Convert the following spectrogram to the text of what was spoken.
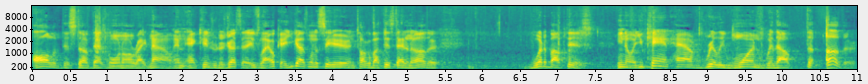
all of this stuff that's going on right now. And and Kendrick addressed that. He was like, okay, you guys want to sit here and talk about this, that, and the other. What about this? You know, you can't have really one without the other.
